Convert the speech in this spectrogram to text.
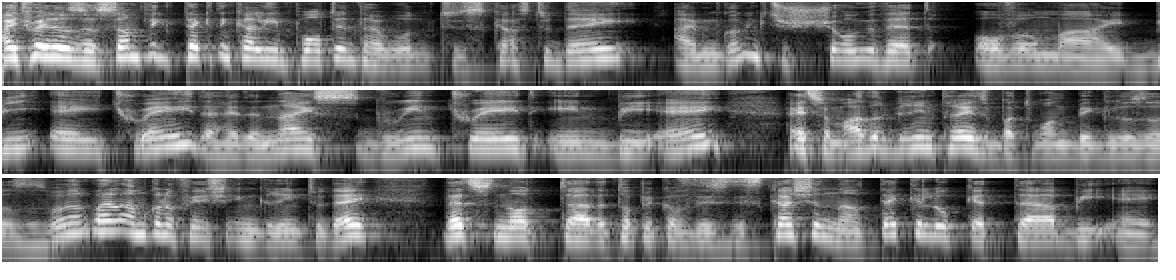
Hi traders, there's something technically important I want to discuss today. I'm going to show you that over my BA trade. I had a nice green trade in BA. I had some other green trades, but one big losers as well. Well, I'm going to finish in green today. That's not uh, the topic of this discussion. Now take a look at uh, BA.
